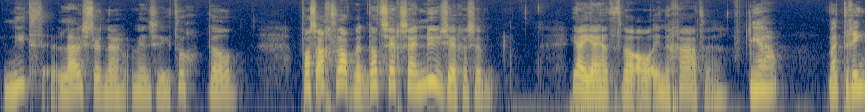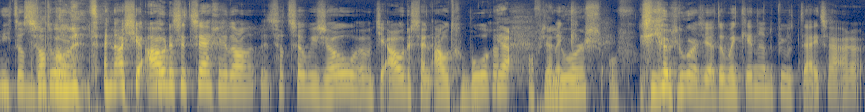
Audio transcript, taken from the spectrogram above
niet luistert naar mensen die toch wel... Pas achteraf, maar dat zeggen zij nu, zeggen ze... Ja, jij had het wel al in de gaten. Ja, maar het dringt niet tot ze Dat door. moment. En als je ouders het zeggen, dan is dat sowieso... Want je ouders zijn oud geboren. Ja, of jaloers. Of, Jaloers, ja. Toen mijn kinderen in de puberteit zaten,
